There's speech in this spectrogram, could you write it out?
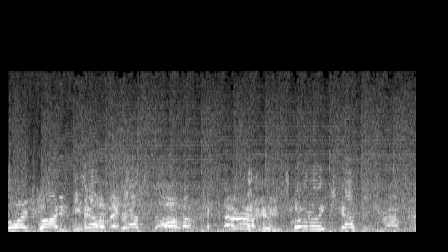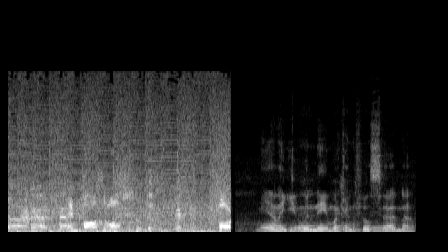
Oh my god, he's, Captain Trap style! he's totally Captain Trap style! Impossible! Man, I gave him a name. I kind of feel sad now.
